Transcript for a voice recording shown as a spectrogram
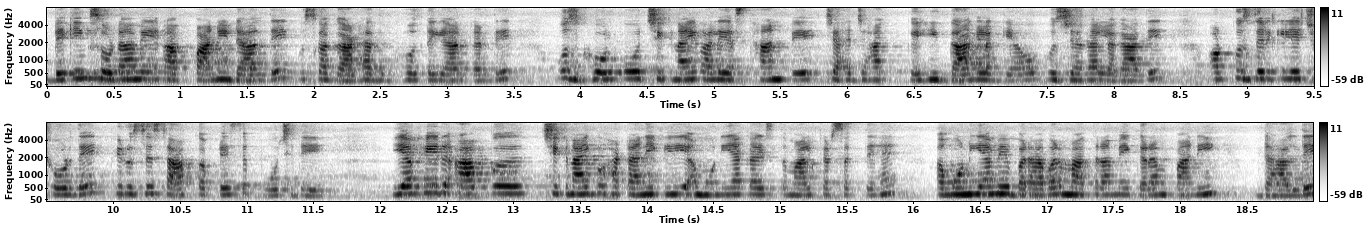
बेकिंग सोडा में आप पानी डाल दें, उसका गाढ़ा घोल तैयार कर दें। उस घोल को चिकनाई वाले स्थान पे, चाहे जहाँ कहीं दाग लग गया हो, उस जगह लगा दें और कुछ देर के लिए छोड़ दें, फिर उसे साफ़ कपड़े से पोछ दें। या फिर आप चिकनाई को हटाने के लिए अमोनिया का इस्तेमाल कर सकते हैं। अमोनिया में बराबर मात्रा में गर्म पानी डाल दे,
